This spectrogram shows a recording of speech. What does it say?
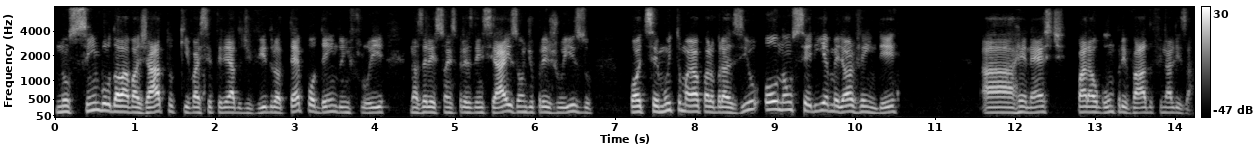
no símbolo da Lava Jato, que vai ser telhado de vidro, até podendo influir nas eleições presidenciais, onde o prejuízo pode ser muito maior para o Brasil, ou não seria melhor vender a Renest para algum privado finalizar?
